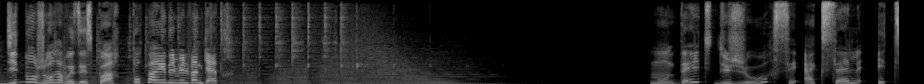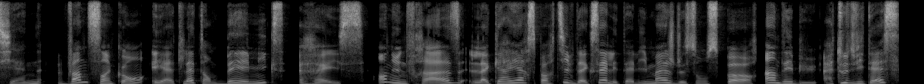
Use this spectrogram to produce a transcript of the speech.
Dites bonjour à vos espoirs pour Paris 2024. Mon date du jour, c'est Axel Etienne, 25 ans et athlète en BMX Race. En une phrase, la carrière sportive d'Axel est à l'image de son sport. Un début à toute vitesse,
